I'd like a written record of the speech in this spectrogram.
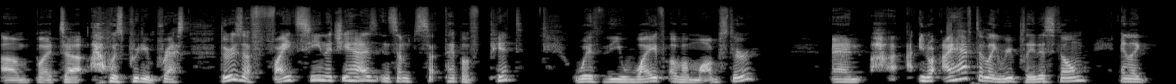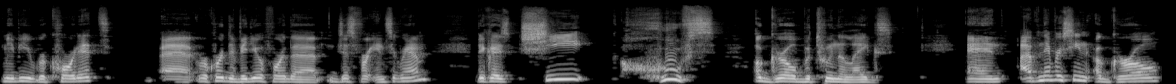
um, but uh, I was pretty impressed. There is a fight scene that she has in some type of pit with the wife of a mobster. And, you know, I have to like replay this film and like maybe record it, uh, record the video for the, just for Instagram because she hoofs a girl between the legs. And I've never seen a girl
